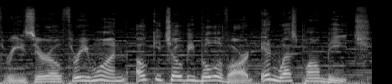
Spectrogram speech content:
3031 Okeechobee Boulevard in West Palm Beach.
